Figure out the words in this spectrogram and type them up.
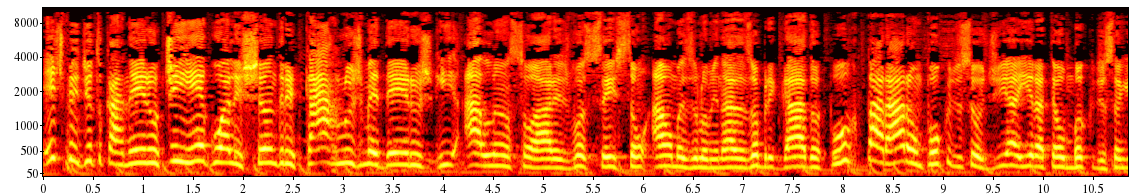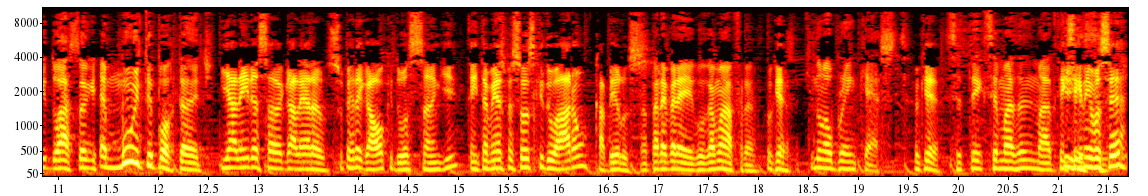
Expedito Carneiro, Diego Alexandre, Carlos Medeiros e Alan Soares. Vocês são almas iluminadas. Obrigado por parar um pouco do seu dia e ir até o banco de sangue e doar sangue. É muito importante. E além dessa galera super legal que doa sangue, tem também as pessoas que doaram cabelos. Mas peraí, peraí, Guga Mafra. O quê? Aqui não é o Braincast. O quê? Você tem que ser mais animado. Tem que ser que nem você?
